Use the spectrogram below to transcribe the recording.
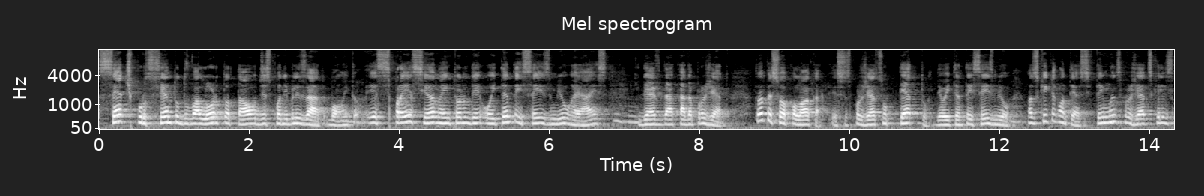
7% do valor total disponibilizado. Bom, então esse, para esse ano é em torno de 86 mil reais uhum. que deve dar cada projeto. Então a pessoa coloca esses projetos no teto de 86 mil. Mas o que, que acontece? Tem muitos projetos que eles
